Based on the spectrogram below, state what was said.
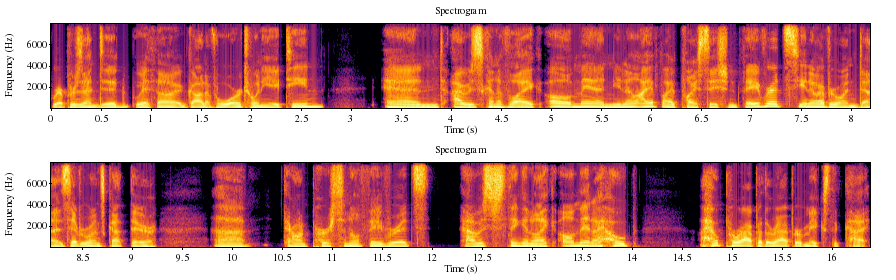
represented with uh, God of War 2018, and I was kind of like, oh man, you know, I have my PlayStation favorites. You know, everyone does. Everyone's got their uh, their own personal favorites. I was just thinking like, oh man, I hope I hope Parappa the Rapper makes the cut.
